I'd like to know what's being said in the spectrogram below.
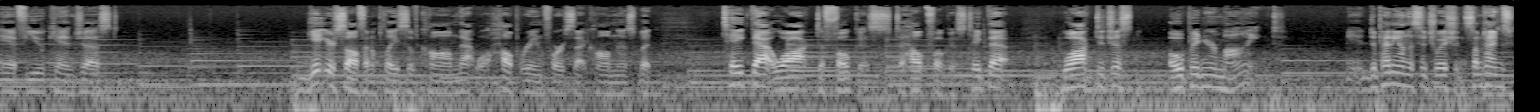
if you can just get yourself in a place of calm, that will help reinforce that calmness. But take that walk to focus, to help focus. Take that walk to just open your mind, depending on the situation. Sometimes,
